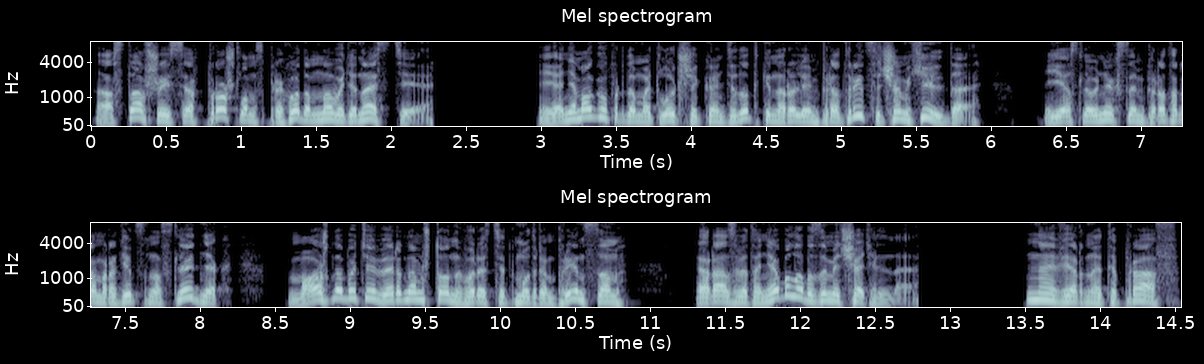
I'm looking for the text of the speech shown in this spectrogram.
оставшийся в прошлом с приходом новой династии. Я не могу придумать лучшей кандидатки на роль императрицы, чем Хильда. Если у них с императором родится наследник, можно быть уверенным, что он вырастет мудрым принцем. Разве это не было бы замечательно? Наверное, ты прав,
